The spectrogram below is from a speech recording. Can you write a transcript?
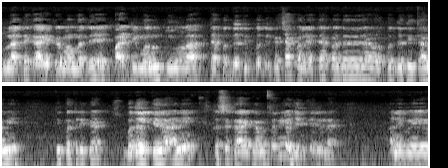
तुला त्या कार्यक्रमामध्ये एक पार्टी म्हणून तुला त्या पद्धतीत पत्रिका छापल्या त्या पद्धतीत आम्ही ती पत्रिका बदल केला आणि तसं कार्यक्रमाचं नियोजन केलेलं आहे. आणि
